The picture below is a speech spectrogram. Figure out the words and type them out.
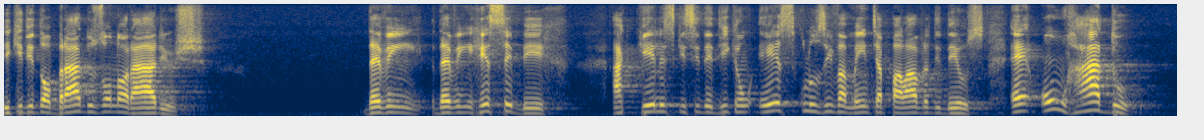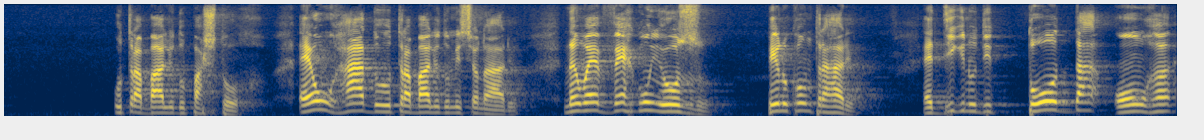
E que de dobrados honorários devem, devem receber aqueles que se dedicam exclusivamente à palavra de Deus. É honrado o trabalho do pastor, é honrado o trabalho do missionário, não é vergonhoso, pelo contrário, é digno de toda honra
